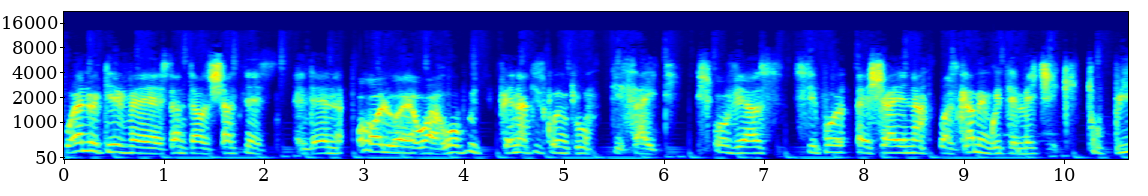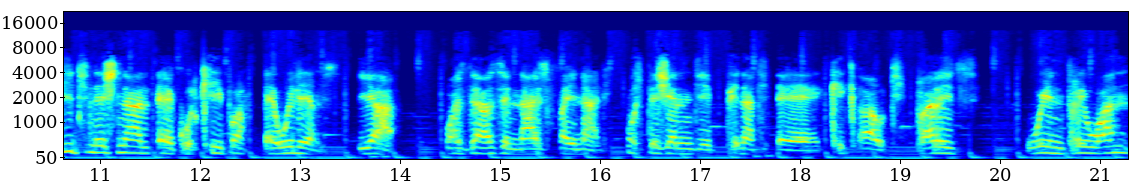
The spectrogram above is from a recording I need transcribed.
when we give uh, Sundowns chances, and then all were, were hope with penalties going to decide it's obvious Sipho uh, Chaine was coming with the magic to beat national goalkeeper Williams. Yeah, was that a nice final, especially in the penalty kick out. Paris win 3-1,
